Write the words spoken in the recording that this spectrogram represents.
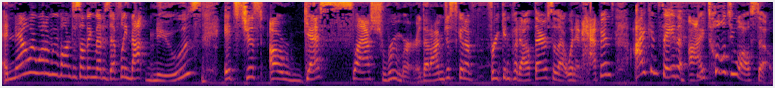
And now I want to move on to something that is definitely not news. It's just a guess slash rumor that I'm just going to freaking put out there so that when it happens, I can say that I told you also.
